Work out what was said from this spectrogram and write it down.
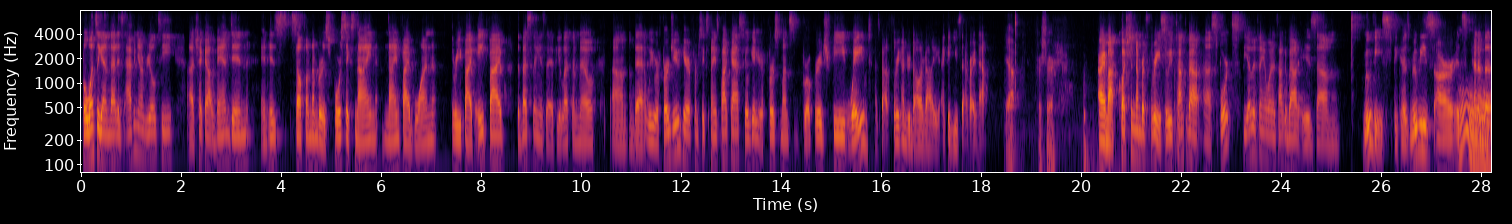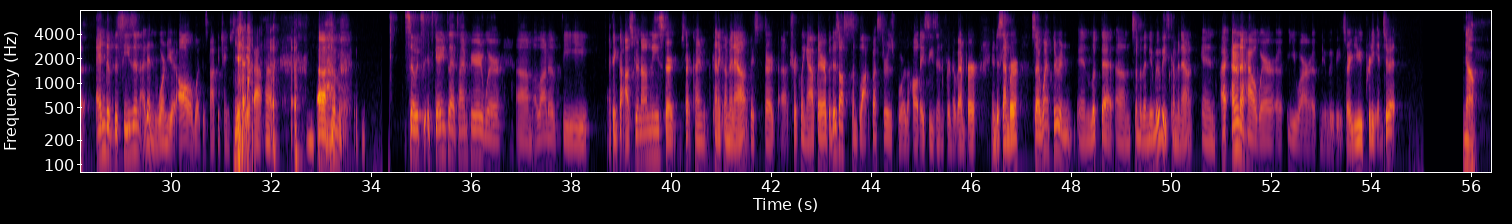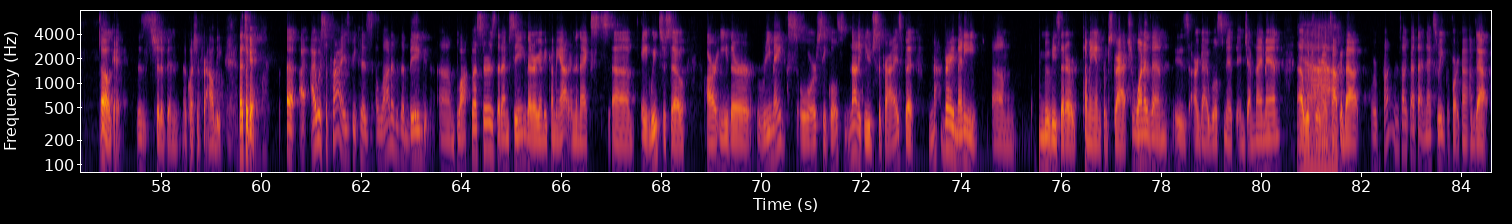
But once again, that is Avignon Realty. Uh, check out Van Din, and his cell phone number is 469 951 3585. The best thing is that if you let them know um, that we referred you here from Six Pennies Podcast, you'll get your first month's brokerage fee waived. That's about $300 value. I could use that right now. Yeah, for sure. All right, Mark. Question number three. So we've talked about uh, sports. The other thing I want to talk about is um, movies because movies are it's Ooh. kind of the end of the season. I didn't warn you at all what this pocket change is yeah. about. Huh? um, so it's it's getting to that time period where um, a lot of the I think the Oscar nominees start start kind of, kind of coming out. They start uh, trickling out there. But there's also some blockbusters for the holiday season for November and December. So I went through and, and looked at um, some of the new movies coming out. And I, I don't know how aware you are of new movies. Are you pretty into it? No. Oh, okay. This should have been a question for Albie. That's okay. Uh, I, I, was surprised because a lot of the big um, blockbusters that I'm seeing that are going to be coming out in the next uh, eight weeks or so are either remakes or sequels. Not a huge surprise, but not very many um, movies that are coming in from scratch. One of them is our guy Will Smith in Gemini Man, uh, yeah. which we're going to talk about. We're probably going to talk about that next week before it comes out.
